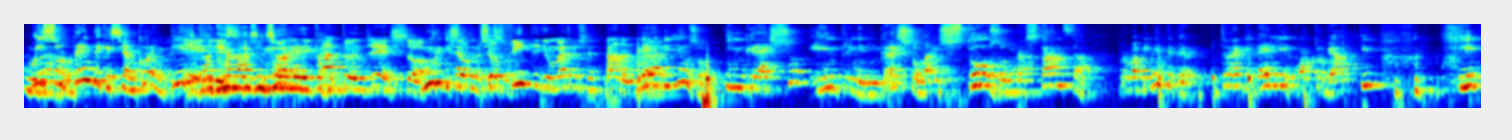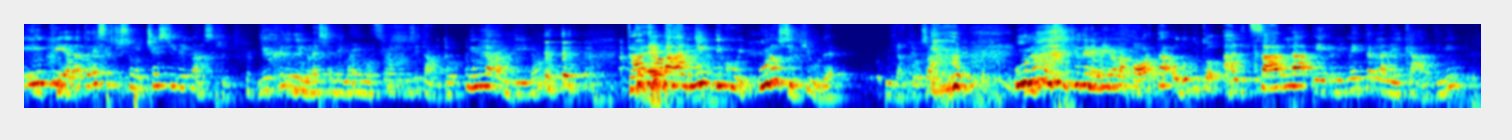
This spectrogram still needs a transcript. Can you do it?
Mi moderno. sorprende che sia ancora in piedi. Anche a me, Muri sinceramente. di carton gesso. Muri di So- carton gesso. Soffitti di 1,70 m. Meraviglioso, ingresso, entri nell'ingresso maestoso, una stanza probabilmente per tre bidelli e quattro gatti e entri alla tua destra ci sono i cessi dei maschi. Io credo di non essermi mai emozionato così tanto. Un lavandino, tre bagni di cui uno si chiude. Miracolosamente. Uno non si chiude nemmeno la porta, ho dovuto alzarla e rimetterla nei cardini.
